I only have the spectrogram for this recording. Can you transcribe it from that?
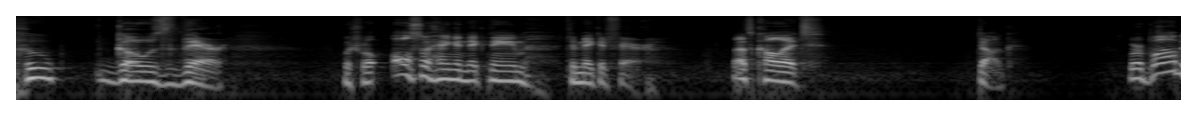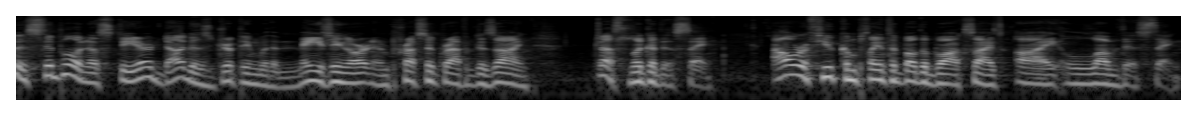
Who goes there? Which will also hang a nickname to make it fair. Let's call it Doug. Where Bob is simple and austere, Doug is dripping with amazing art and impressive graphic design. Just look at this thing. I'll refute complaints about the box size. I love this thing.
